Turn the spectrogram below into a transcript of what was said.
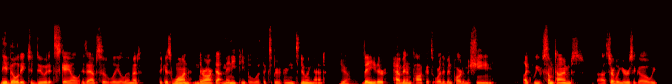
The ability to do it at scale is absolutely a limit because one, there aren't that many people with experience doing that. Yeah. They either have been in pockets or they've been part of a machine. Like we've sometimes uh, several years ago, we,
